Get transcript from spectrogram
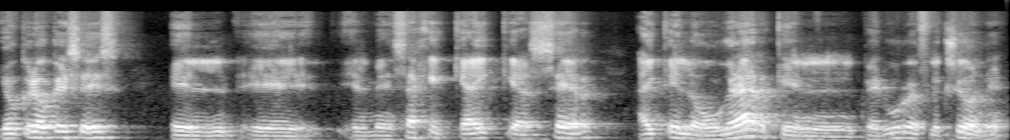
Yo creo que ese es el, eh, el mensaje que hay que hacer, hay que lograr que el Perú reflexione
